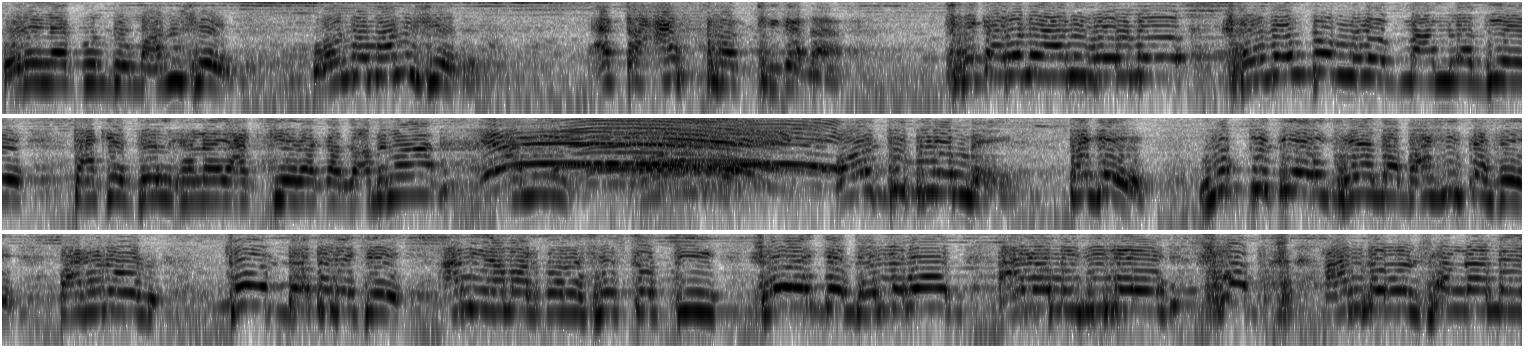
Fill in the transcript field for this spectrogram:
হরিণাকুণ্ডু মানুষের গণমানুষের একটা আস্থার ঠিকানা। সে কারণে আমি বলব, ষড়যন্ত্রমূলক মামলা দিয়ে তাকে জেলখানায় আটকিয়ে রাখা যাবে না। আমি অতি বিলম্বে তাকে মুক্তি দিয়ে এই ছেলেদাবাসীর কাছে পাঠানোর জোর দাবি রেখে আমি আমার কথা শেষ করছি। সবাইকে ধন্যবাদ। আগামী দিনে সব আন্দোলন সংগ্রামে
